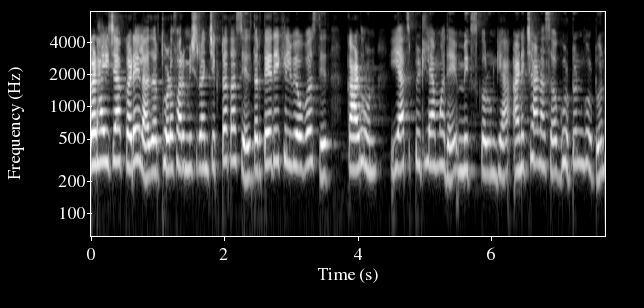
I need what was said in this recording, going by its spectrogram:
कढाईच्या कडेला जर थोडंफार मिश्रण चिकटत असेल तर ते देखील व्यवस्थित काढून याच पिठल्यामध्ये मिक्स करून घ्या आणि छान असं घोटून घोटून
